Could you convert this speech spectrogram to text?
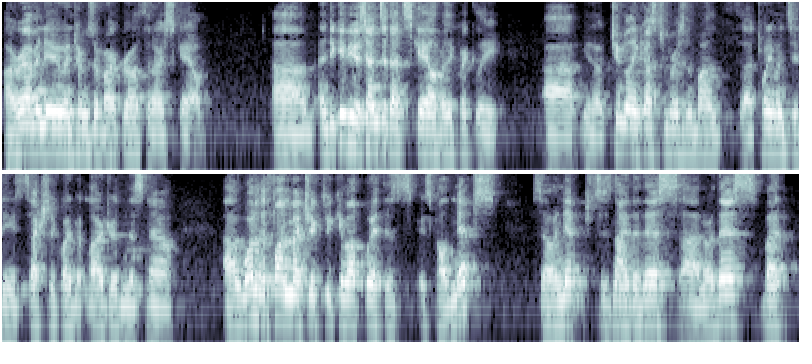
our revenue, in terms of our growth and our scale. Um, and to give you a sense of that scale really quickly, uh, you know, 2 million customers in a month, uh, 21 cities. It's actually quite a bit larger than this now. Uh, one of the fun metrics we came up with is, is called NIPS. So a NIPS is neither this uh, nor this, but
